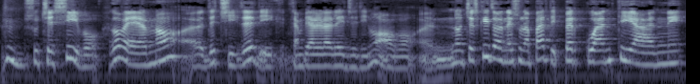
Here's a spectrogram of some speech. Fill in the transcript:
successivo governo eh, decide di cambiare la legge di nuovo. Eh, non c'è scritto da nessuna parte per quanti anni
